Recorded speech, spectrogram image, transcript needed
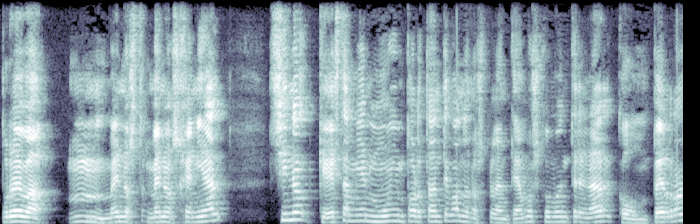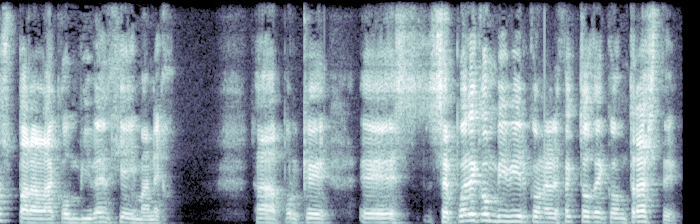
prueba mmm, menos, menos genial, sino que es también muy importante cuando nos planteamos cómo entrenar con perros para la convivencia y manejo. O sea, porque eh, se puede convivir con el efecto de contraste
